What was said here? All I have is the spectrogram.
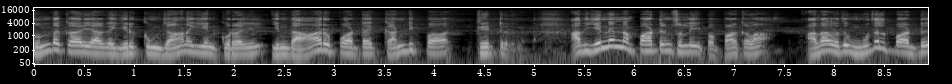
சொந்தக்காரியாக இருக்கும் ஜானகியின் குரலில் இந்த ஆறு பாட்டை கண்டிப்பாக கேட்டிருங்க. அது என்னென்ன பாட்டுன்னு சொல்லி இப்போ பார்க்கலாம். அதாவது முதல் பாட்டு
